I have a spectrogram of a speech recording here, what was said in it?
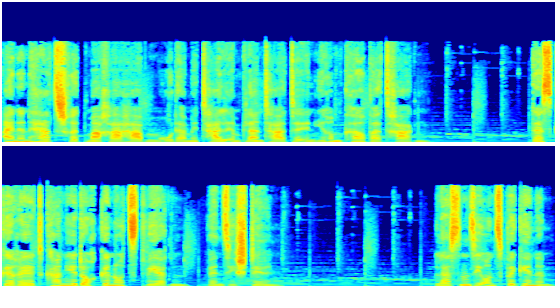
einen Herzschrittmacher haben oder Metallimplantate in Ihrem Körper tragen. Das Gerät kann jedoch genutzt werden, wenn Sie stillen. Lassen Sie uns beginnen.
